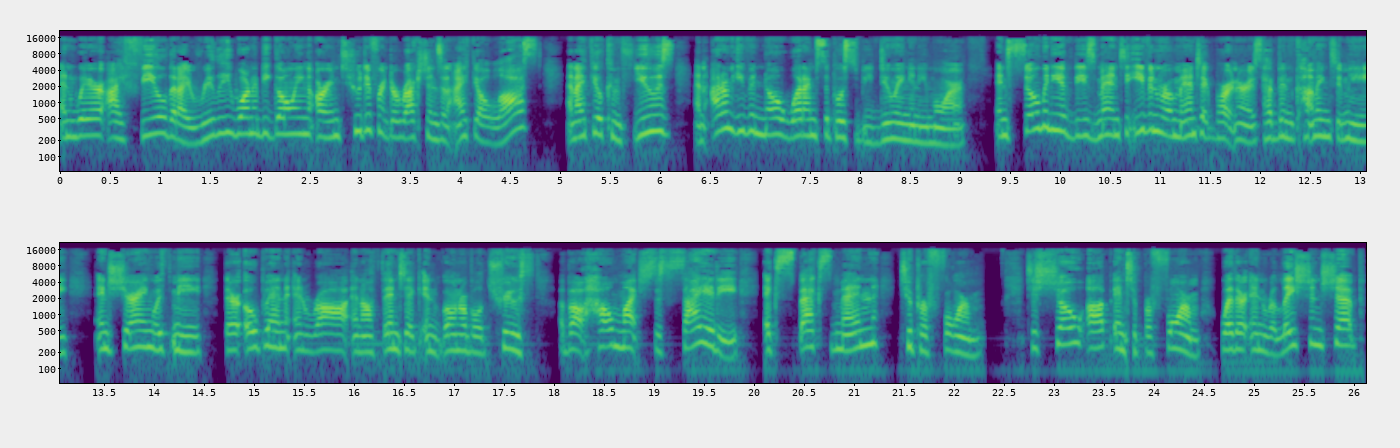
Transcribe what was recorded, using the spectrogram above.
and where I feel that I really want to be going are in two different directions and I feel lost and I feel confused and I don't even know what I'm supposed to be doing anymore. And so many of these men, to even romantic partners, have been coming to me and sharing with me their open and raw and authentic and vulnerable truth about how much society expects men to perform, to show up and to perform, whether in relationship,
